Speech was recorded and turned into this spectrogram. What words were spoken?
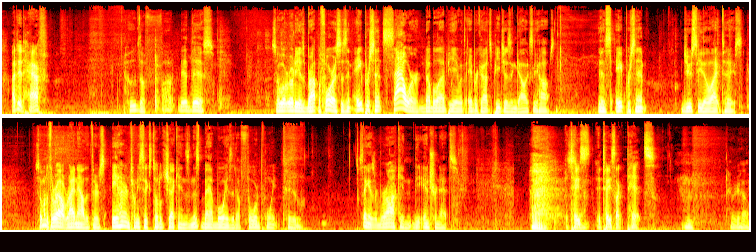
I did half. Who the fuck did this? So what Rhodey has brought before us is an 8% sour double IPA with apricots, peaches, and galaxy hops. This 8% juicy delight taste. So I'm going to throw out right now that there's 826 total check-ins, and this bad boy is at a 4.2. This thing is rocking the intranets. It tastes. It tastes like pits. Hmm. Here we go.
